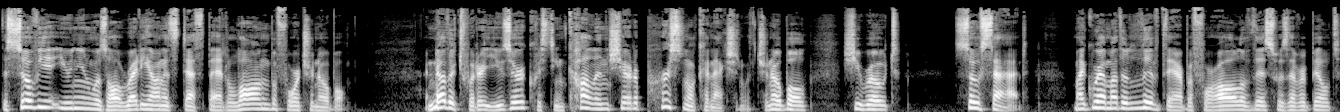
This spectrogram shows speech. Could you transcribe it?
the Soviet Union was already on its deathbed long before Chernobyl. Another Twitter user, Christine Collins, shared a personal connection with Chernobyl. She wrote, So sad. My grandmother lived there before all of this was ever built.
